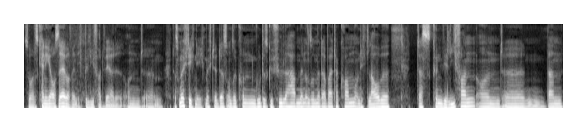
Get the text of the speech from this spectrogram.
So, das kenne ich auch selber, wenn ich beliefert werde. Und ähm, das möchte ich nicht. Ich möchte, dass unsere Kunden ein gutes Gefühl haben, wenn unsere Mitarbeiter kommen. Und ich glaube, das können wir liefern und äh, dann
